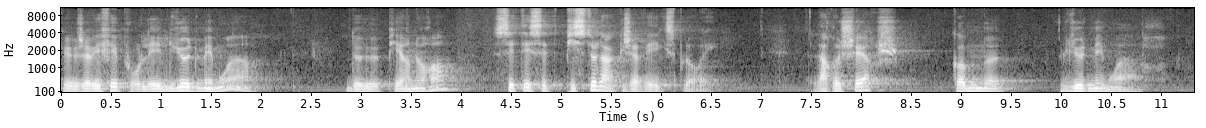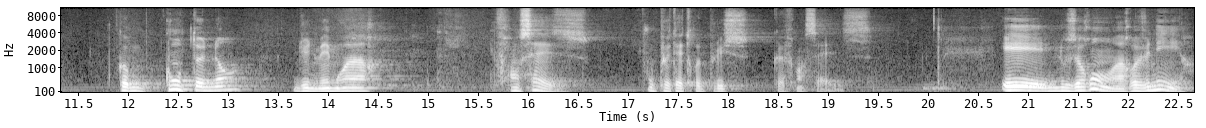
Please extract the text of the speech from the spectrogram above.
que j'avais fait pour les lieux de mémoire de Pierre Nora, c'était cette piste-là que j'avais explorée. La recherche comme lieu de mémoire, comme contenant d'une mémoire française, ou peut-être plus que française. Et nous aurons à revenir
